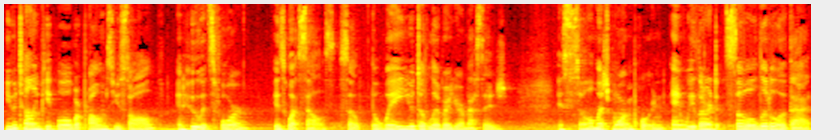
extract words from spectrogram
You telling people what problems you solve and who it's for is what sells. So, the way you deliver your message is so much more important. And we learned so little of that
